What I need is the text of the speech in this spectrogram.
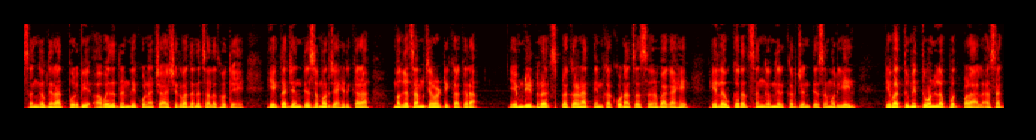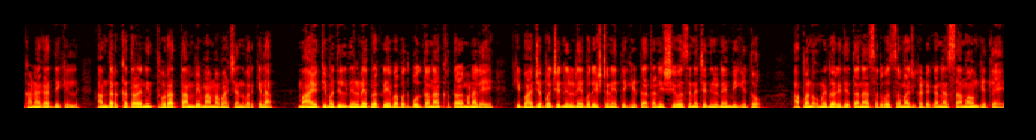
संगमनेरात पूर्वी अवैध धंदे कोणाच्या आशीर्वादाने चालत होते हे एकदा जनतेसमोर जाहीर करा मगच आमच्यावर टीका करा. एमडी ड्रग्ज प्रकरणात नेमका कोणाचा सहभाग आहे हे लवकरच संगमनेरकर जनतेसमोर येईल. तेव्हा तुम्ही तोंड लपवत पळाल असा घणाघात देखील आमदार खताळांनी थोरात तांबे मामा भाच्यांवर केला. महायुतीमधील निर्णय प्रक्रियेबाबत बोलताना खताळ म्हणाले की भाजपचे निर्णय वरिष्ठ नेते घेतात आणि शिवसेनेचे निर्णय मी घेतो. आपण उमेदवारी देताना सर्व समाज घटकांना सामावून घेतलंय.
